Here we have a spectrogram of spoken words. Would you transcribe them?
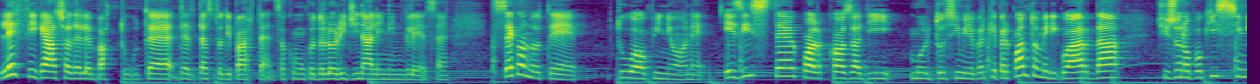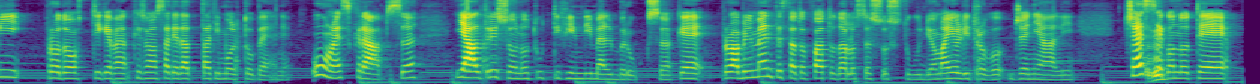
l'efficacia delle battute del testo di partenza, o comunque dell'originale in inglese. Secondo te, tua opinione, esiste qualcosa di molto simile? Perché per quanto mi riguarda ci sono pochissimi prodotti che, che sono stati adattati molto bene. Uno è Scraps, gli altri sono tutti film di Mel Brooks, che probabilmente è stato fatto dallo stesso studio, ma io li trovo geniali. C'è mhm. secondo te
